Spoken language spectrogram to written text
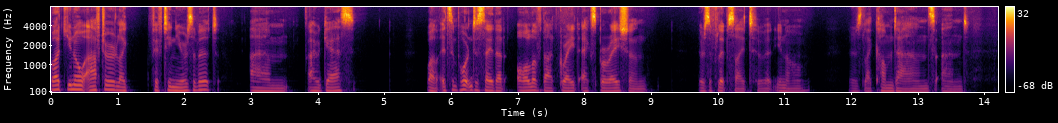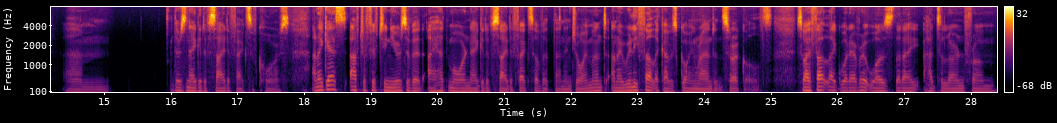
But you know after like 15 years of it um i would guess well it's important to say that all of that great exploration there's a flip side to it you know there's like come downs and um there's negative side effects, of course. And I guess after 15 years of it, I had more negative side effects of it than enjoyment. And I really felt like I was going around in circles. So I felt like whatever it was that I had to learn from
